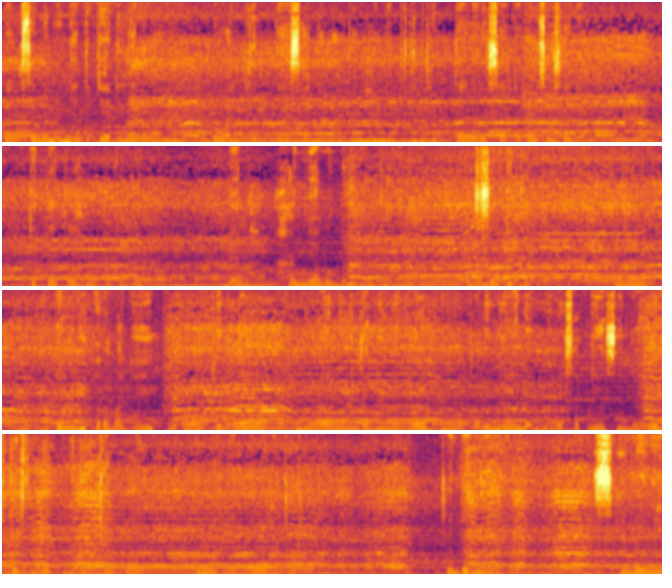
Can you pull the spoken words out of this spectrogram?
yang sebenarnya terjadi adalah bahwa kita seakan-akan hanya tercipta dari satu unsur saja kita telah melupakan roh dan hanya memberi makanan jasad kita. Yang lebih parah lagi, bahwa kita mulai menginjak-injak ruh, mengotorinya dan merusaknya sehingga ruh tersebut menjadi capai, lemah dan lalu hancur. Contohnya, seandainya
